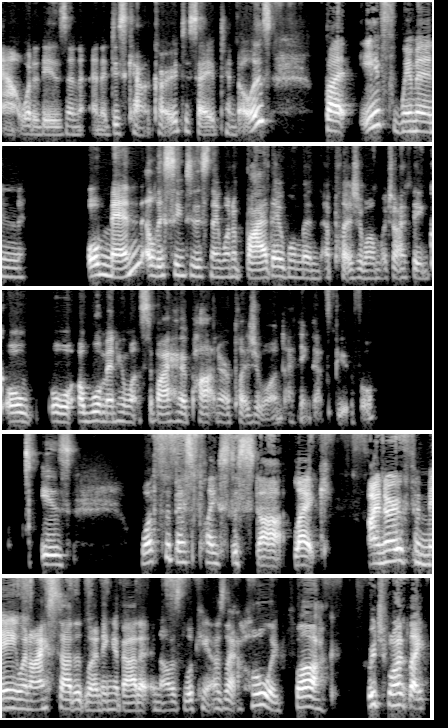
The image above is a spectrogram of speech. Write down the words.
out what it is and, and a discount code to save $10. But if women or men are listening to this and they want to buy their woman a pleasure wand, which I think, or or a woman who wants to buy her partner a pleasure wand, I think that's beautiful. Is what's the best place to start? Like, I know for me, when I started learning about it and I was looking, I was like, holy fuck, which one? Like,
